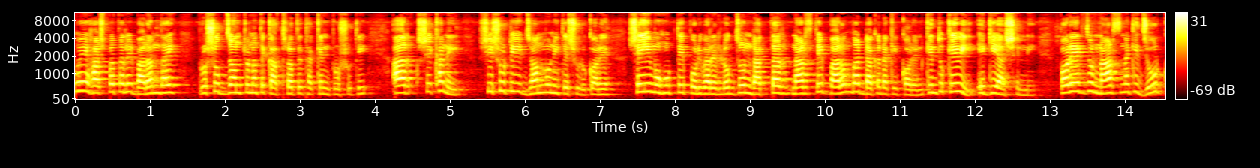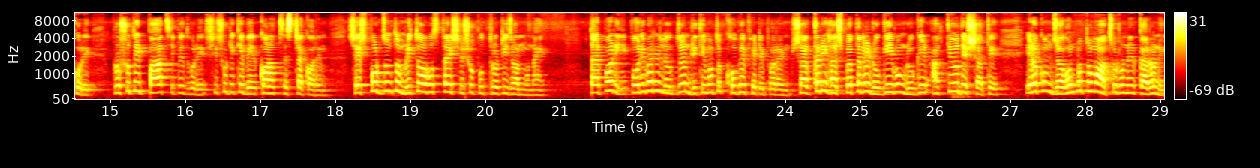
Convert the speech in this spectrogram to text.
হয়ে হাসপাতালের বারান্দায় প্রসব যন্ত্রণাতে কাতরাতে থাকেন প্রসূতি। আর সেখানেই শিশুটি জন্ম নিতে শুরু করে। সেই মুহূর্তে পরিবারের লোকজন, ডাক্তার, নার্সদের বারংবার ডাকাডাকি করেন, কিন্তু কেউই এগিয়ে আসেননি। পরে একজন নার্স নাকি জোর করে প্রসূতির পা চেপে ধরে শিশুটিকে বের করার চেষ্টা করেন। শেষ পর্যন্ত মৃত অবস্থায় শিশুপুত্রটি জন্ম নেয়। তারপরই পরিবারের লোকজন রীতিমতো ক্ষোভে ফেটে পড়েন। সরকারি হাসপাতালে রোগী এবং রোগীর আত্মীয়দের সাথে এরকম জঘন্যতম আচরণের কারণে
